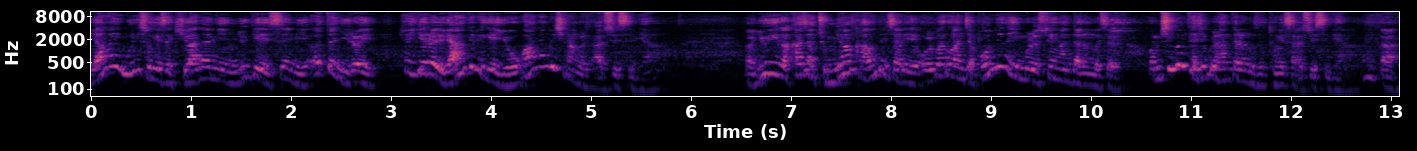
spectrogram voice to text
양의 무리 속에서 기환함인 유기의 셈이 어떤 일의 해결을 양들에게 요구하는 것이라는 걸알수 있으며 어, 유기가 가장 중요한 가운데 자리에 올바로 앉아 본연의 임무를 수행한다는 것을 음식을 대접을 한다는 것을 통해서 알 수 있으며 그러니까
